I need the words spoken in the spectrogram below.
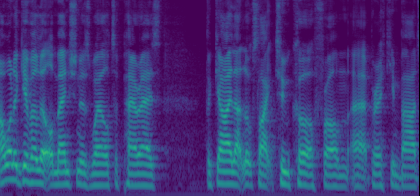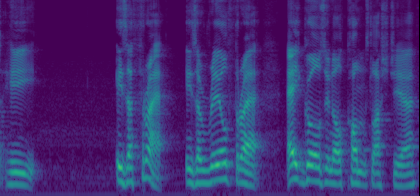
I want to give a little mention as well to Perez, the guy that looks like Tuco from uh, Breaking Bad. He is a threat. He's a real threat. Eight goals in all comps last year.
